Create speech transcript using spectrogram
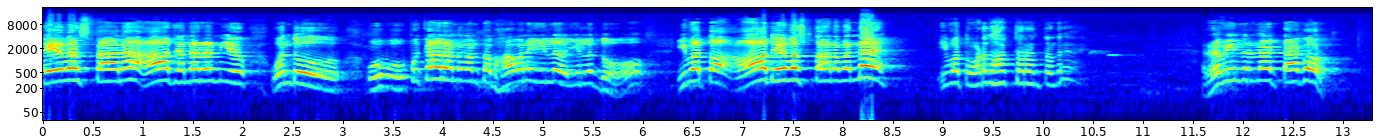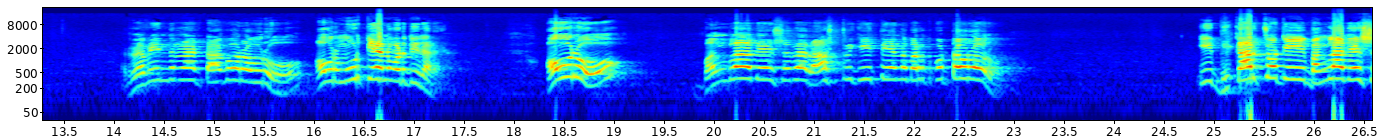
ದೇವಸ್ಥಾನ ಆ ಜನರನ್ನು ಒಂದು ಉಪಕಾರ ಅನ್ನುವಂಥ ಭಾವನೆ ಇಲ್ಲ, ಇಲ್ಲದ್ದು, ಇವತ್ತು ಆ ದೇವಸ್ಥಾನವನ್ನೇ ಇವತ್ತು ಒಡೆದು ಹಾಕ್ತಾರೆ ಅಂತಂದ್ರೆ, ರವೀಂದ್ರನಾಥ್ ಟಾಗೋರ್. ರವೀಂದ್ರನಾಥ್ ಟಾಗೋರ್ ಅವರು ಅವ್ರ ಮೂರ್ತಿಯನ್ನು ಒಡೆದಿದ್ದಾರೆ. ಅವರು ಬಾಂಗ್ಲಾದೇಶದ ರಾಷ್ಟ್ರಗೀತೆಯನ್ನು ಬರೆದು ಕೊಟ್ಟವರು ಅವರು. ಈ ಭಿಕಾರ್ ಚೋಟಿ ಬಾಂಗ್ಲಾದೇಶ,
